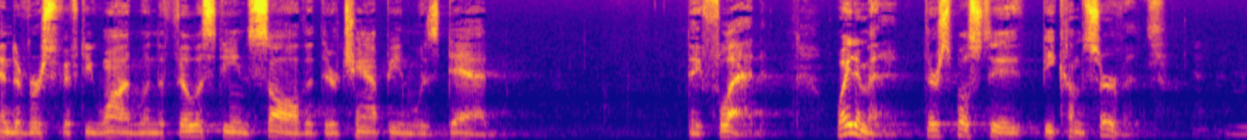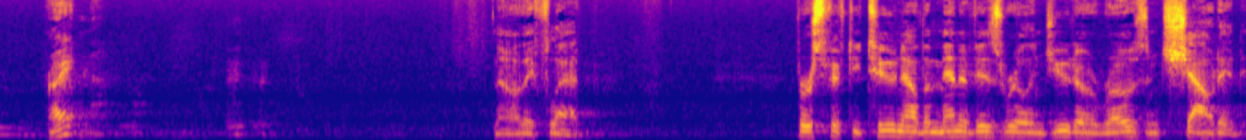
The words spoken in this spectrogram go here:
End of verse 51 When the Philistines saw that their champion was dead, they fled. Wait a minute, they're supposed to become servants, right? No, they fled. Verse 52 Now the men of Israel and Judah arose and shouted.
